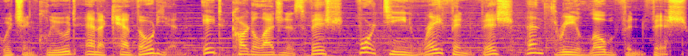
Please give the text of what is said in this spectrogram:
which include an acanthodian, 8 cartilaginous fish, 14 rayfin fish, and 3 lobefin fish.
